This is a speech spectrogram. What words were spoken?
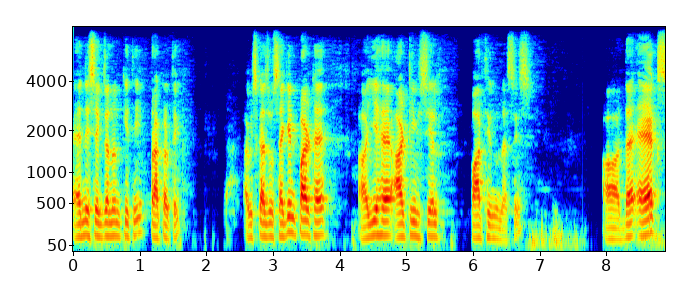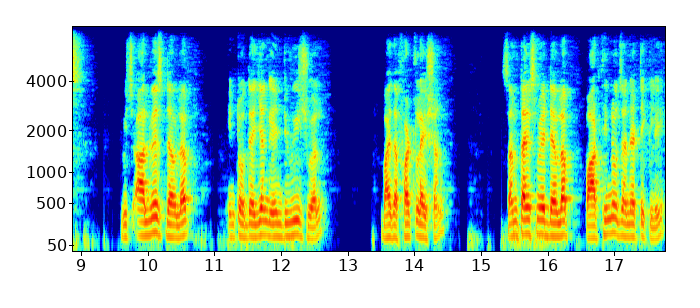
एनिसिक जनन की थी प्राकृतिक। अब इसका जो सेकंड पार्ट है आ, ये है artificial parthenogenesis the eggs which always develop into the young individual by the fertilization sometimes may develop parthenogenetically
